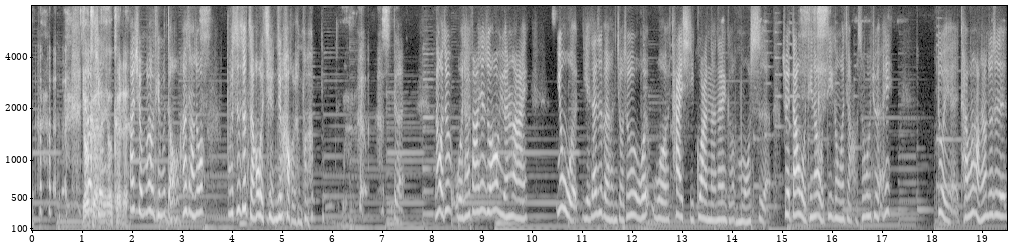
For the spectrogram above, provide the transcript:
有可能，有可能。他全部都听不懂，他想说，不是就找我钱就好了吗？对，然后我就我才发现说，哦，原来因为我也在日本很久，所以我我太习惯了那个模式了，所以当我听到我弟跟我讲的时候，我觉得，哎，对，哎，台湾好像就是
